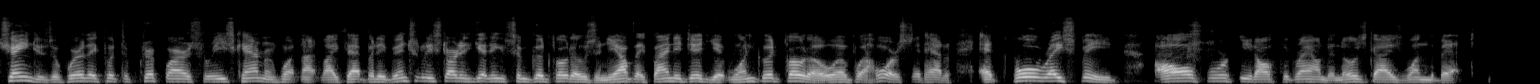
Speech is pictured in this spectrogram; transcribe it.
changes of where they put the tripwires for each camera and whatnot like that. But eventually started getting some good photos, and yeah, they finally did get one good photo of a horse that had at full race speed, all four feet off the ground, and those guys won the bet.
